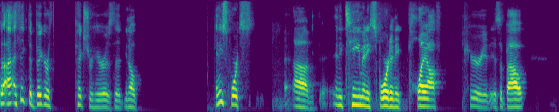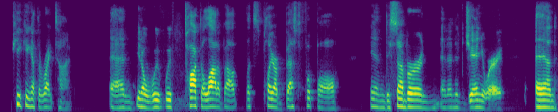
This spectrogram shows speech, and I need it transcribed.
but I, I think the bigger th- picture here is that you know any sports, um, any team, any sport, any playoff period is about peaking at the right time. And you know we've we've talked a lot about let's play our best football in December and, and into January. And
